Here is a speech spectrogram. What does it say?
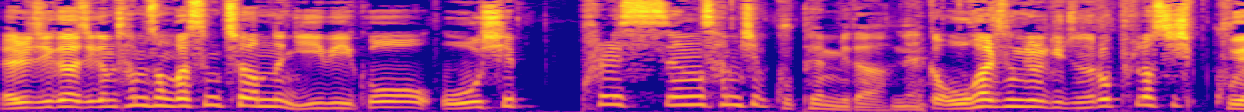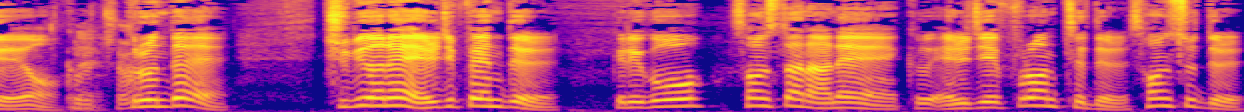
LG가 지금 삼성과 승차 없는 2위고 58승 39패입니다. 네. 그러니까 5할 승률 기준으로 플러스 19예요. 그렇죠. 그런데 주변에 LG 팬들 그리고 선수단 안에 그 LG의 프런트들 선수들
